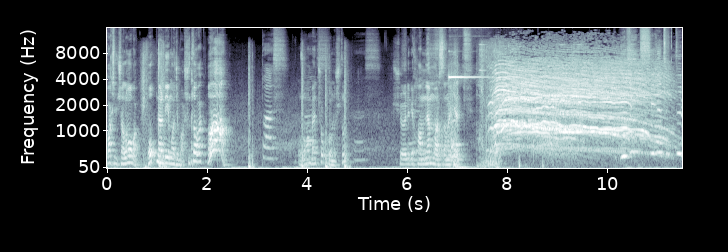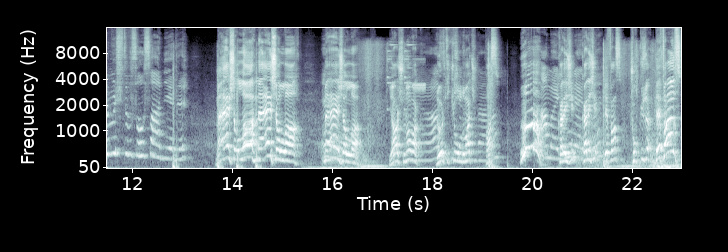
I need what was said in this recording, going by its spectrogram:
Bak şimdi çalıma bak. Hop neredeyim acaba? Şuta bak. Aa! Pas. O zaman ben çok konuştum. Şöyle bir hamlem var sana gel. Tutturmuştum son saniyede. Maşallah maşallah. Maşallah. Ya şuna bak. Ya, 4-2 bir şey oldu maç. ha. Pas. Ama kaleci, yine de- kaleci, defans. Çok güzel. Defans!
